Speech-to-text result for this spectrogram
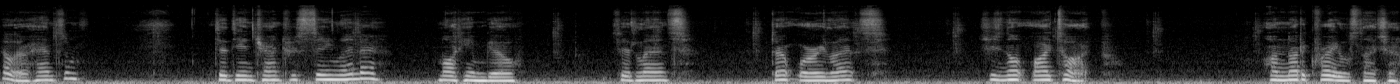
Hello, handsome, said the Enchantress, seeing Lando. Not him, girl, said Lance. Don't worry, Lance. She's not my type. I'm not a cradle snatcher,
